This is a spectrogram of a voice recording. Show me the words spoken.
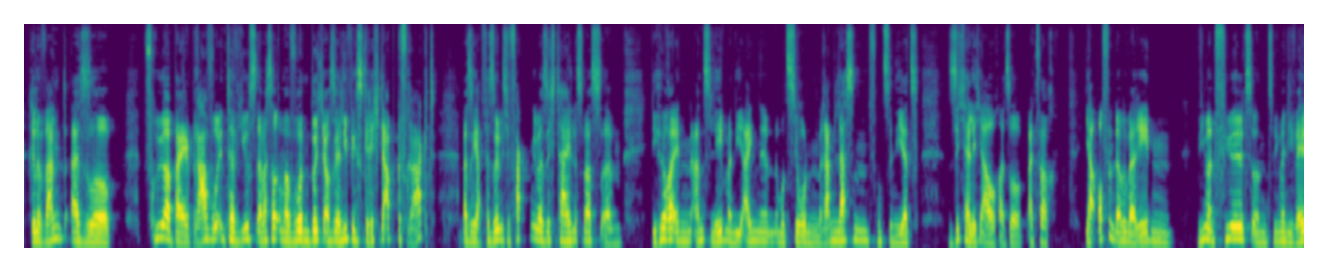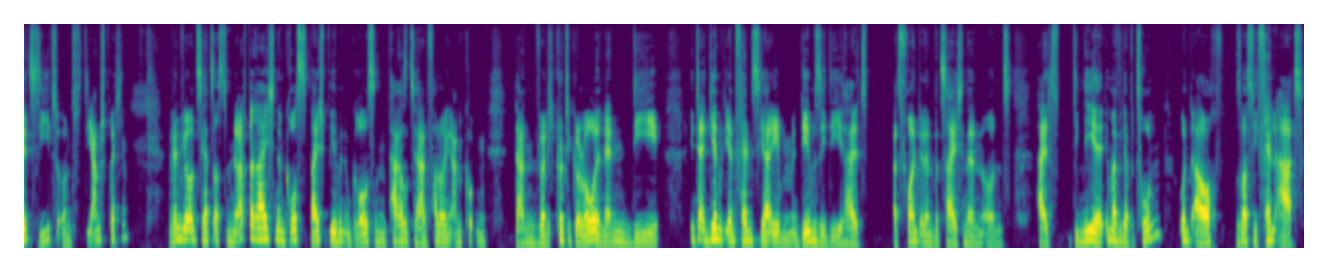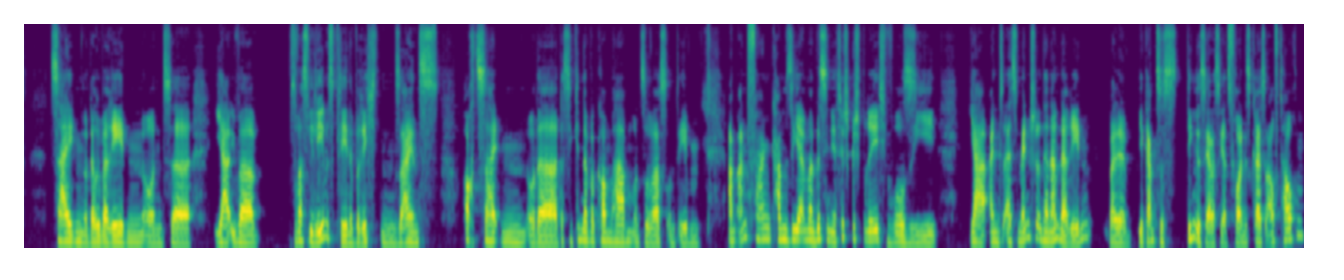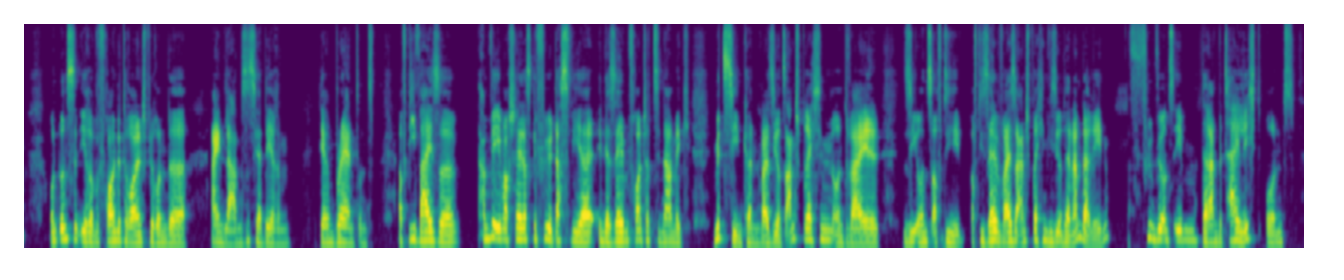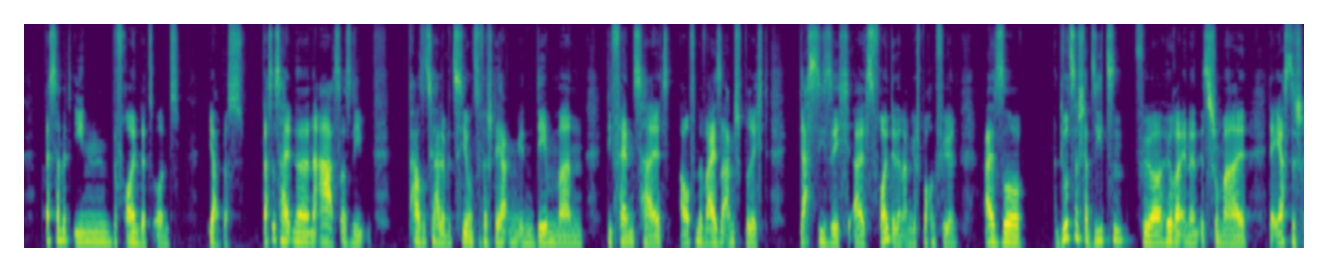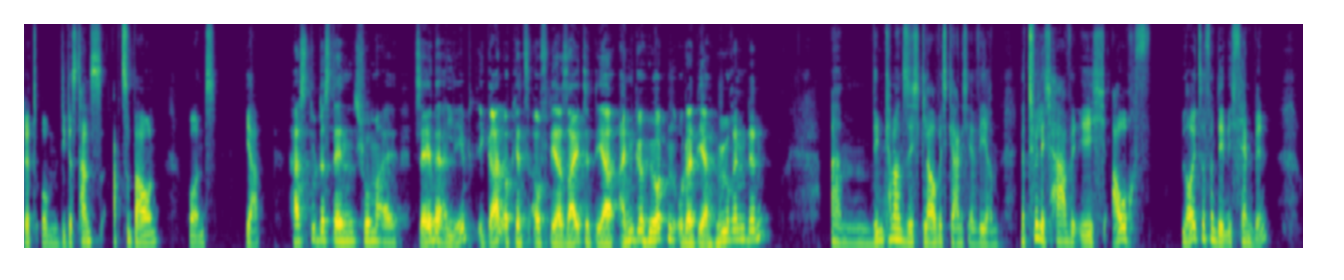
relevant. Also früher bei Bravo-Interviews oder was auch immer wurden durchaus sehr Lieblingsgerichte abgefragt. Also ja, persönliche Fakten über sich teilen ist was. Ähm, die HörerInnen ans Leben, an die eigenen Emotionen ranlassen, funktioniert sicherlich auch. Also einfach ja offen darüber reden, wie man fühlt und wie man die Welt sieht und die ansprechen. Wenn wir uns jetzt aus dem Nerd-Bereich ein großes Beispiel mit einem großen parasozialen Following angucken, dann würde ich Critical Role nennen, die interagieren mit ihren Fans ja eben, indem sie die halt als Freundinnen bezeichnen und halt die Nähe immer wieder betonen und auch sowas wie Fanart zeigen und darüber reden und äh, ja, über sowas wie Lebenspläne berichten, seien es Hochzeiten oder dass sie Kinder bekommen haben und sowas. Und eben am Anfang haben sie ja immer ein bisschen ihr Tischgespräch, wo sie ja als, als Menschen untereinander reden, weil ihr ganzes Ding ist ja, dass sie als Freundeskreis auftauchen und uns in ihre befreundete Rollenspielrunde einladen. Das ist ja deren, deren Brand. Und auf die Weise haben wir eben auch schnell das Gefühl, dass wir in derselben Freundschaftsdynamik mitziehen können, weil sie uns ansprechen und weil sie uns auf die auf dieselbe Weise ansprechen, wie sie untereinander reden, fühlen wir uns eben daran beteiligt und besser mit ihnen befreundet und ja, das das ist halt eine, eine Art, also die parasoziale Beziehung zu verstärken, indem man die Fans halt auf eine Weise anspricht, dass sie sich als Freundinnen angesprochen fühlen. Also Duzen statt Siezen für HörerInnen ist schon mal der erste Schritt, um die Distanz abzubauen. Und ja. Hast du das denn schon mal selber erlebt? Egal ob jetzt auf der Seite der Angehörten oder der Hörenden? Ähm, dem kann man sich, glaube ich, gar nicht erwehren. Natürlich habe ich auch Leute, von denen ich Fan bin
